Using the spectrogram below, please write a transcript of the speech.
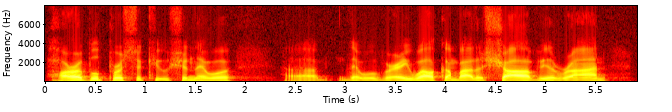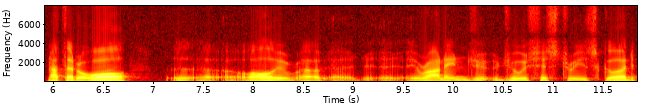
horrible persecution. They were, uh, they were very welcomed by the Shah of Iran. Not that all, uh, uh all uh, uh, Iranian Jew Jewish history is good.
